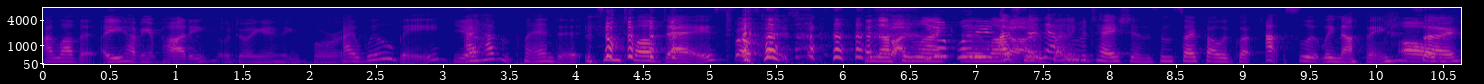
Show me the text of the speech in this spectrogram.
I love it. Are you having a party or doing anything for it? I will be. Yeah. I haven't planned it. It's in 12 days. 12 days. Nothing like got plenty the of last I've sent out planning. invitations and so far we've got absolutely nothing. Oh. So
